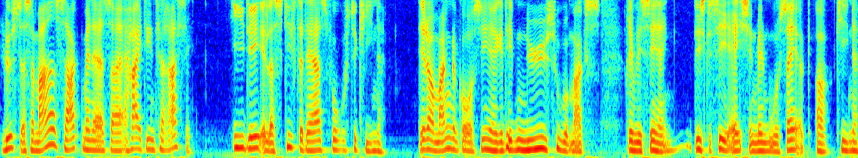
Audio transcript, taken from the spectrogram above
lyst er så meget sagt, men altså har et interesse i det, eller skifter deres fokus til Kina. Det er der jo mange, der går og siger, ikke? det er den nye supermax-rivalisering. Vi skal se Asien mellem USA og, og Kina.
